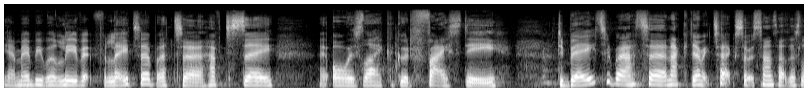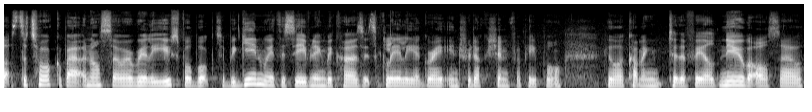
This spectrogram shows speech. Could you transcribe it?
Yeah, maybe we'll leave it for later, but uh, I have to say, I always like a good feisty debate about uh, an academic text, so it sounds like there's lots to talk about and also a really useful book to begin with this evening because it's clearly a great introduction for people who are coming to the field new, but also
